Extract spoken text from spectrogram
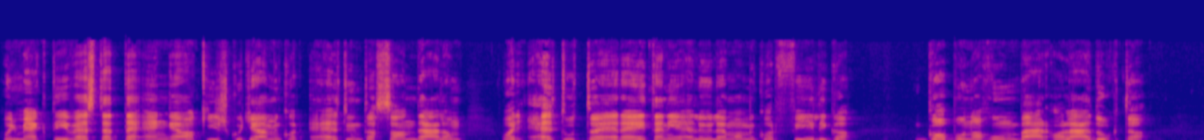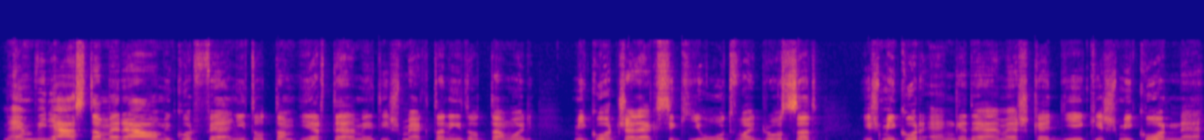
Hogy megtévesztette engem a kiskutya, amikor eltűnt a szandálom, vagy el tudta-e előlem, amikor félig a gabona hombár aládugta? Nem vigyáztam -e rá, amikor felnyitottam értelmét és megtanítottam, hogy mikor cselekszik jót vagy rosszat, és mikor engedelmeskedjék, és mikor ne?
